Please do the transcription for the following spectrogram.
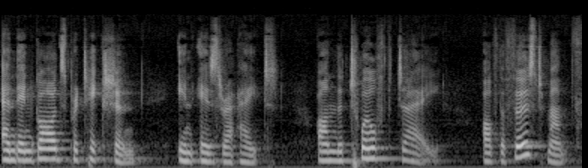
And then God's protection in Ezra 8. On the 12th day of the first month,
